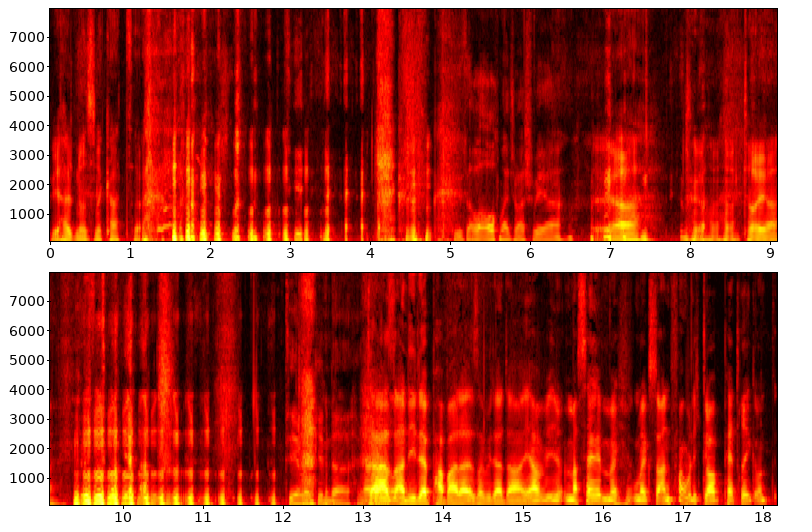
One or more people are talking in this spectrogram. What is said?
Wir halten uns eine Katze. Die ist aber auch manchmal schwer. Ja, ja teuer. Thema Kinder. Ja, da ist genau. Andi, der Papa, da ist er wieder da. Ja, wie, Marcel, möcht, möchtest du anfangen? Weil ich glaube, Patrick und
